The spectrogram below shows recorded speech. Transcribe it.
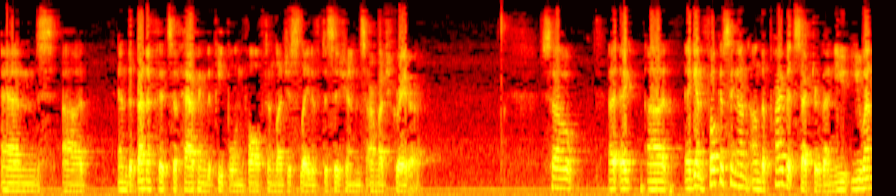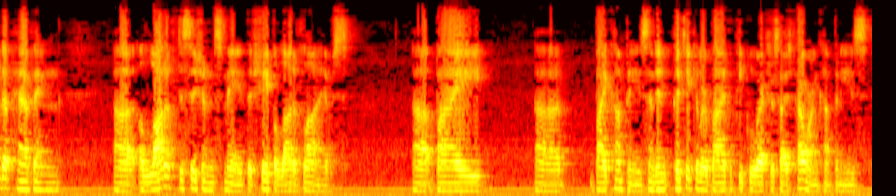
and uh, and the benefits of having the people involved in legislative decisions are much greater. So uh, uh, again, focusing on, on the private sector, then you, you end up having uh, a lot of decisions made that shape a lot of lives uh, by uh, by companies, and in particular by the people who exercise power in companies,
